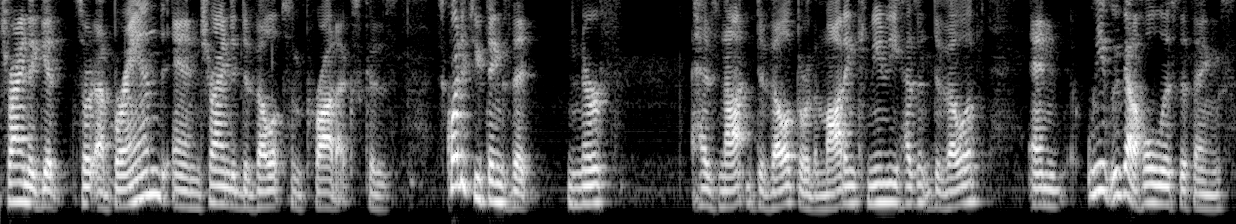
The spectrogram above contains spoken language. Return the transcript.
trying to get sort of a brand and trying to develop some products because there's quite a few things that Nerf has not developed or the modding community hasn't developed. And we, we've got a whole list of things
